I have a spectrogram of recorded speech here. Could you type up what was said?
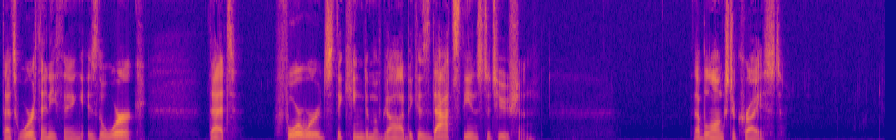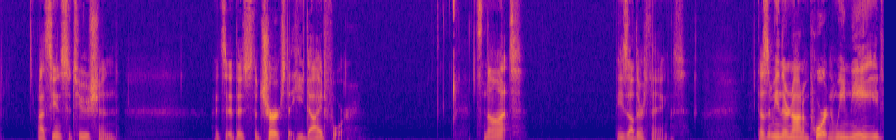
that's worth anything is the work that forwards the kingdom of God, because that's the institution that belongs to Christ. That's the institution. It's, it's the church that he died for. It's not these other things. Doesn't mean they're not important. We need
